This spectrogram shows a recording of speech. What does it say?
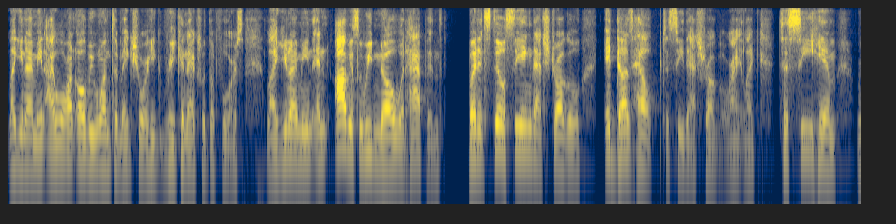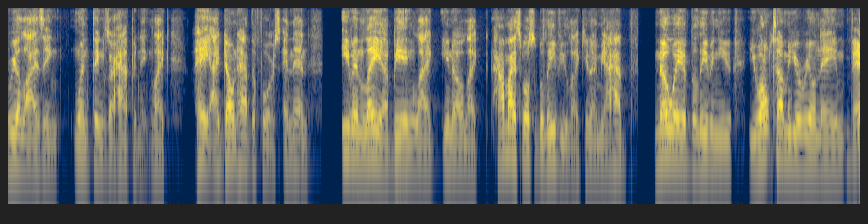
Like you know what i mean? I want obi-wan to make sure he reconnects with the force. Like you know what i mean? And obviously we know what happens but it's still seeing that struggle it does help to see that struggle right? Like to see him realizing when things are happening. Like hey i don't have the force. And then even Leia being like, you know, like, how am I supposed to believe you? Like, you know, what I mean, I have no way of believing you. You won't tell me your real name. very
